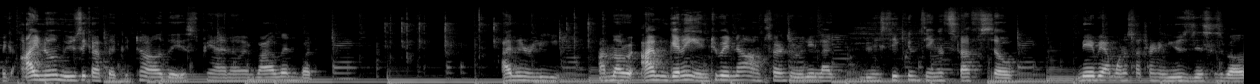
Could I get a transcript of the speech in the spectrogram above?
Like I know music, I play guitar, bass, piano, and violin, but I didn't really. I'm not. I'm getting into it now. I'm starting to really like doing sequencing and stuff. So maybe I want to start trying to use this as well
